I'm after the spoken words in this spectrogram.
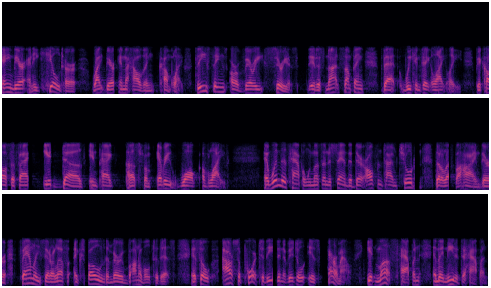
came there and he killed her right there in the housing complex. These things are very serious. It is not something that we can take lightly because the fact it does impact us from every walk of life. And when this happens, we must understand that there are oftentimes children that are left behind. There are families that are left exposed and very vulnerable to this. And so our support to these individuals is paramount. It must happen, and they need it to happen.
